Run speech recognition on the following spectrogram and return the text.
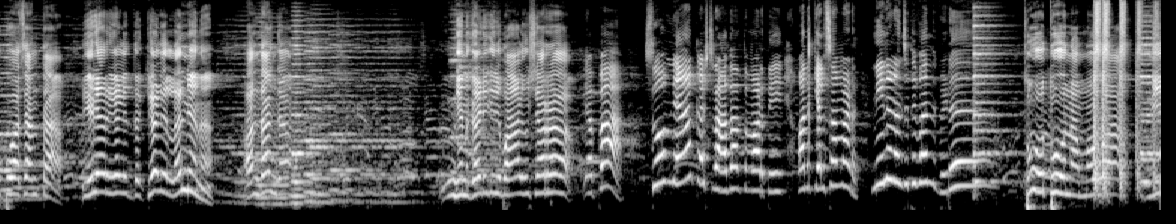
ಉಪವಾಸ ಅಂತ ಹಿರಿಯರು ಹೇಳಿದ್ದು ಕೇಳಿಲ್ಲ ನೀನು. ಅಂದಂಗ ನಿನ್ನ ಗಡಿಗೆ ಭಾಳ ಹುಷಾರ. ಯಪ್ಪ ಸುಮ್ನೆ ಕಷ್ಟ ಅಷ್ಟ್ ಅಂತ ಮಾಡ್ತಿ? ಒಂದ್ ಕೆಲಸ ಮಾಡು ನೀನು ನನ್ ಜೊತೆ ಬಂದ್ ಬಿಡು. ತೂ ತೂ ನಮ್ಮವ್ವ ನೀ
